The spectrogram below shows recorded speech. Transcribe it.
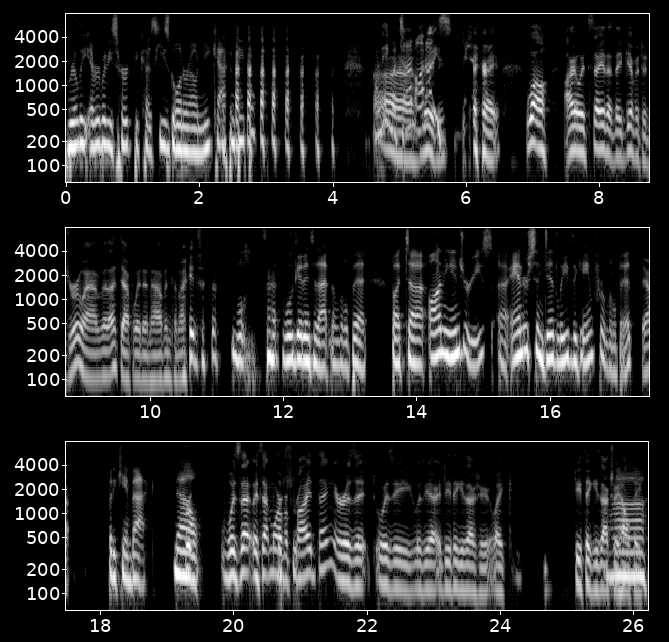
really everybody's hurt because he's going around kneecapping people? I need my time Uh, on maybe. ice. right well i would say that they'd give it to Drouin, but that definitely didn't happen tonight We'll we'll get into that in a little bit. But uh, on the injuries, uh, Anderson did leave the game for a little bit. Yeah. but he came back. Now, was that is that more of a For- pride thing or is it was he was he do you think he's actually like do you think he's actually uh, healthy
